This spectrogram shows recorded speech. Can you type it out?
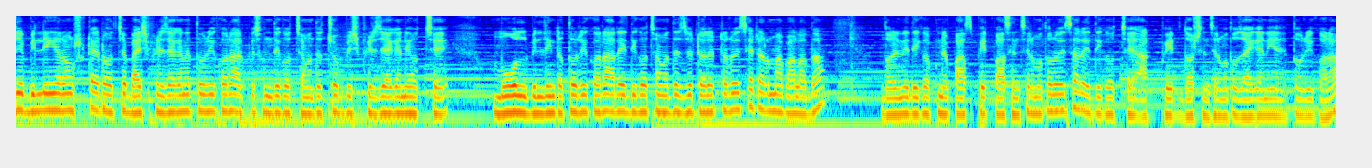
যে বিল্ডিংয়ের অংশটা, এটা হচ্ছে বাইশ ফিট জায়গা নিয়ে তৈরি করা, আর পিছন দিকে হচ্ছে আমাদের চব্বিশ ফিট জায়গা নিয়ে হচ্ছে মূল বিল্ডিংটা তৈরি করা। আর এদিকে হচ্ছে আমাদের যে টয়লেটটা রয়েছে, এটার মাপ আলাদা। ধরেন এদিকে আপনি পাঁচ ফিট পাঁচ ইঞ্চের মতো রয়েছে, আর এদিকে হচ্ছে আট ফিট দশ ইঞ্চের মতো জায়গা নিয়ে তৈরি করা।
